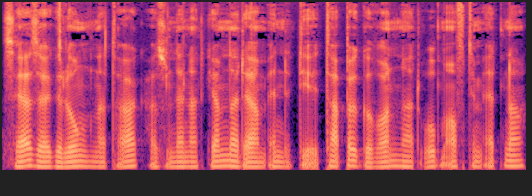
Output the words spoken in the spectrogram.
sehr, sehr gelungener Tag. Also Lennart Kemner, der am Ende die Etappe gewonnen hat, oben auf dem Ätna,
